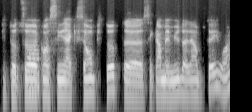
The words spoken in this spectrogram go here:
puis tout ça, ouais. consignation, puis tout, c'est quand même mieux d'aller en bouteille, ouais?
